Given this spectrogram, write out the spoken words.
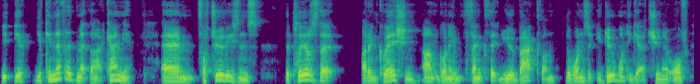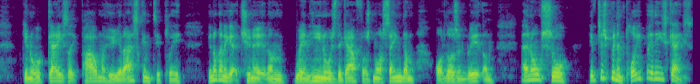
You, you, you, can never admit that, can you? Um, for two reasons. The players that are in question aren't going to think that you back them. The ones that you do want to get a tune out of, you know, guys like Palma, who you're asking to play, you're not going to get a tune out of them when he knows the gaffer's not signed them or doesn't rate them. And also, you've just been employed by these guys.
